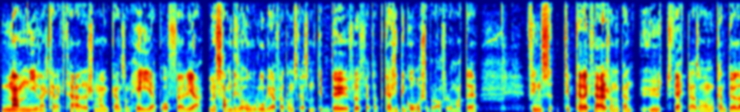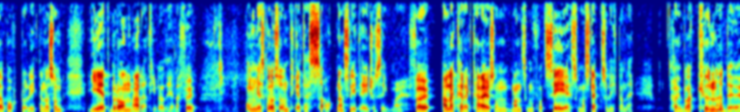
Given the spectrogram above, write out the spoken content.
namngivna karaktärer som man kan som heja på och följa, men samtidigt vara oroliga för att de ska som typ dö i fluffet, att det kanske inte går så bra för dem, att det finns typ karaktärer som de kan utveckla, som de kan döda bort och liknande, och som ger ett bra narrativ av det hela. För om jag ska vara sån tycker jag att det saknas lite Age of Sigmar. För alla karaktärer som man som fått se, som har släppts och liknande, har ju bara kunnat dö.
